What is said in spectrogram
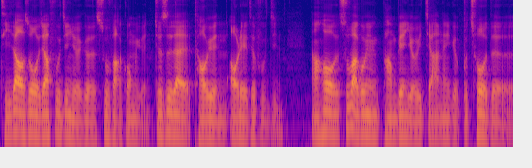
提到说，我家附近有一个书法公园，就是在桃园奥列这附近。然后书法公园旁边有一家那个不错的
